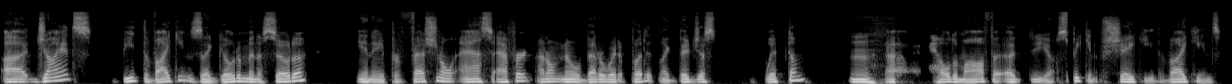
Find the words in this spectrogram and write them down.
Uh, Giants beat the Vikings. They go to Minnesota in a professional ass effort. I don't know a better way to put it. Like they just whipped them, Mm. held them off. Uh, you know, speaking of shaky, the Vikings,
